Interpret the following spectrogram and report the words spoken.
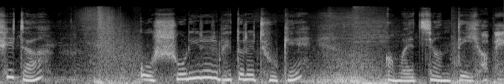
সেটা ও শরীরের ভেতরে ঢুকে আমায় জানতেই হবে।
